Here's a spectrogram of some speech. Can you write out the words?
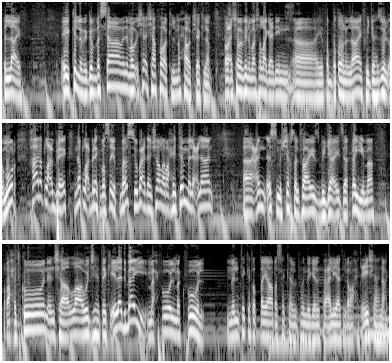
في ال live. إي كلهم يقول بسام شا- شافوك المحوك شكلهم. طبعا شبابينا ما شاء الله قاعدين آه يضبطون ال live ويجهزون الأمور. خلينا نطلع break. نطلع break بسيط بس وبعدها إن شاء الله راح يتم الإعلان آه عن اسم الشخص الفايز بجائزة قيمة. راح تكون إن شاء الله وجهتك إلى دبي. محفول مكفول من ticket الطيارة سكن الفندق الفعاليات اللي راح تعيشها هناك.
